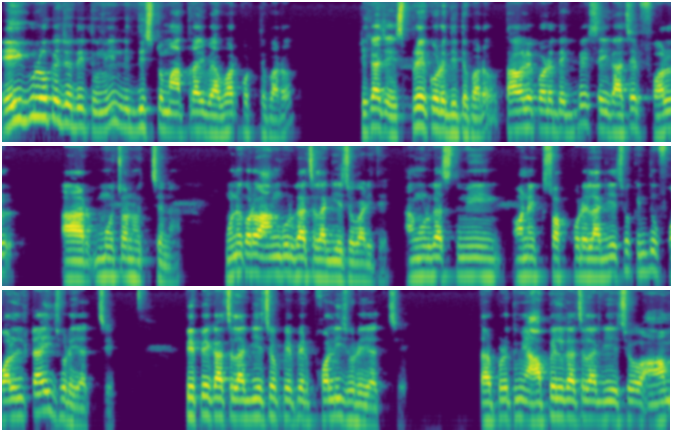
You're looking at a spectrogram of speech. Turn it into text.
এইগুলোকে যদি তুমি নির্দিষ্ট মাত্রায় ব্যবহার করতে পারো, ঠিক আছে স্প্রে করে দিতে পারো, তাহলে পরে দেখবে সেই গাছের ফল আর মোচন হচ্ছে না। মনে করো আঙ্গুর গাছ লাগিয়েছো বাড়িতে, আঙ্গুর গাছ তুমি অনেক শখ করে লাগিয়েছো, কিন্তু ফলটাই ঝরে যাচ্ছে। পেঁপে গাছ লাগিয়েছো, পেঁপের ফলই ঝরে যাচ্ছে। তারপরে তুমি আপেল গাছ লাগিয়েছো, আম,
